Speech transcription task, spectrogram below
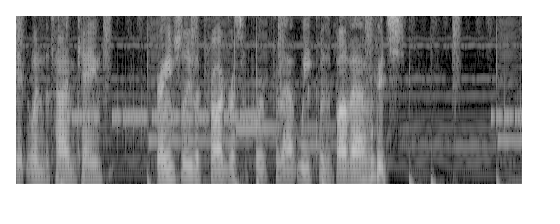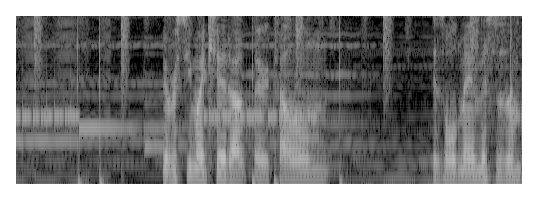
it when the time came. Strangely, the progress report for that week was above average. You ever see my kid out there tell him his old man misses him?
